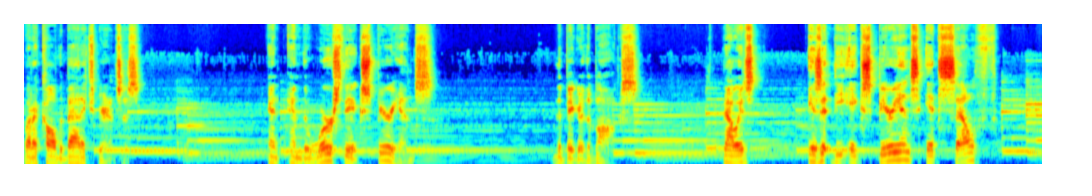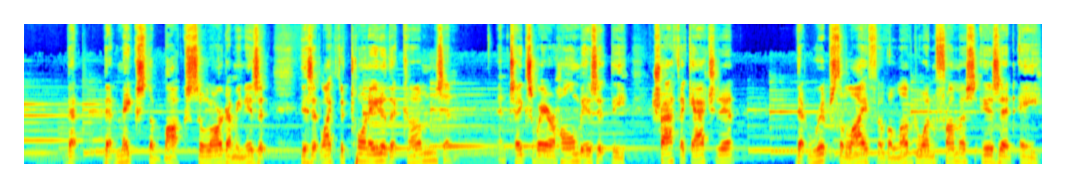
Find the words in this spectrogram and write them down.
what I call the bad experiences. And, and the worse the experience, the bigger the box. Now, is, is it the experience itself that that makes the box so large? I mean, is it is it like the tornado that comes and and takes away our home? Is it the traffic accident that rips the life of a loved one from us? Is it a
